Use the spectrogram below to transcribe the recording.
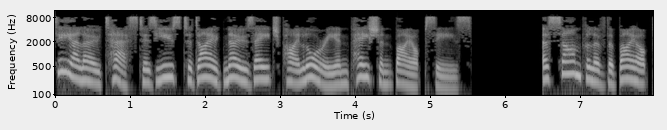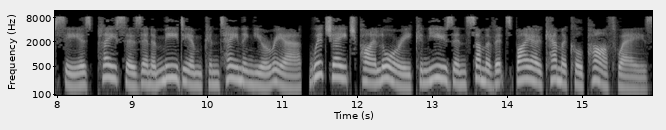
CLO test is used to diagnose H. pylori in patient biopsies. A sample of the biopsy is places in a medium containing urea, which H. pylori can use in some of its biochemical pathways.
